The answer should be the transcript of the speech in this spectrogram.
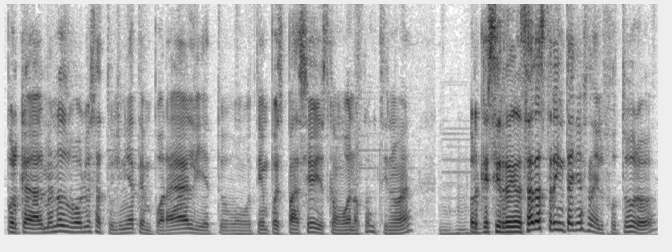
porque al menos vuelves a tu línea temporal y a tu tiempo-espacio y es como, bueno, continúa. Porque si regresaras 30 años en el futuro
